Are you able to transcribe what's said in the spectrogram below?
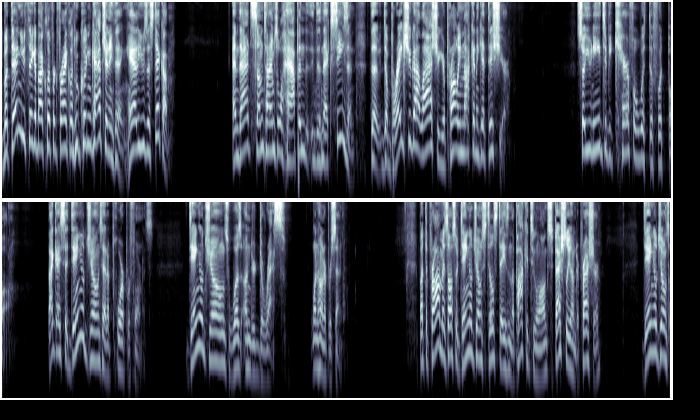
But then you think about Clifford Franklin, who couldn't catch anything. He had to use a stickum. And that sometimes will happen the next season. The, the breaks you got last year, you're probably not going to get this year. So you need to be careful with the football. Like I said, Daniel Jones had a poor performance. Daniel Jones was under duress, 100%. But the problem is also Daniel Jones still stays in the pocket too long, especially under pressure. Daniel Jones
